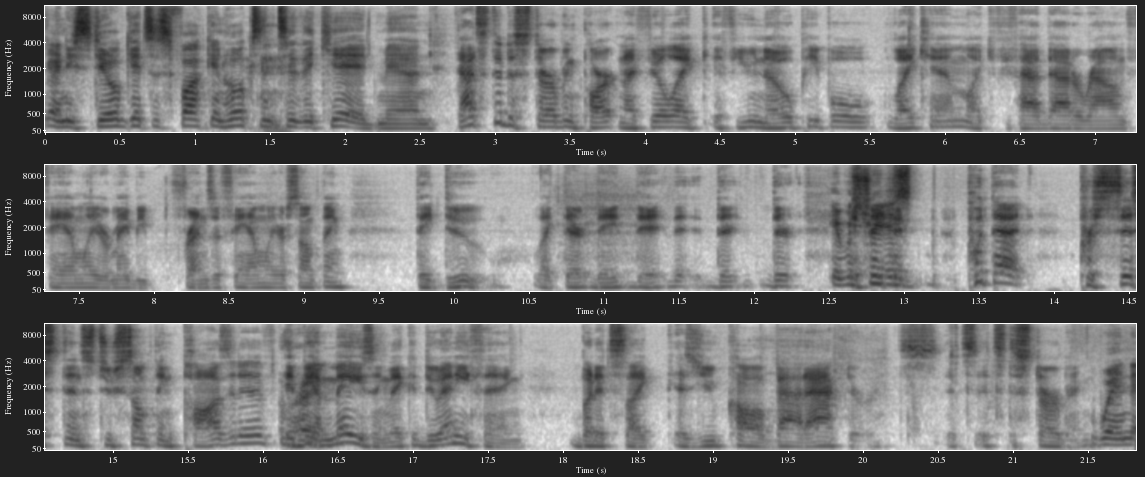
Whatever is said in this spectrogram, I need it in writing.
And he still gets his fucking hooks into the kid, man. That's the disturbing part, and I feel like if you know people like him, like if you've had that around family or maybe friends of family or something, they do. Like they're they they they they they're, It was treated- could put that persistence to something positive, it'd be amazing. They could do anything, but it's like as you call a bad actor, it's it's it's disturbing. When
